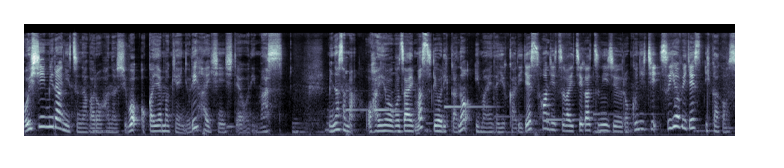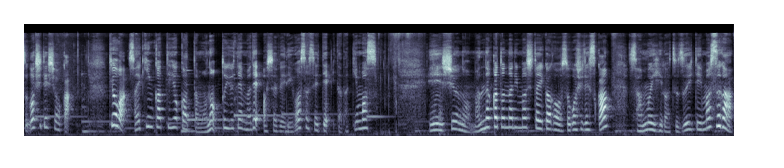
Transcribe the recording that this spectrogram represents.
美味しい未来につながるお話を岡山県より配信しております。皆様、おはようございます。料理家の今枝ゆかりです。本日は1月26日水曜日です。いかがお過ごしでしょうか？今日は最近買ってよかったものというテーマでおしゃべりをさせていただきます。えー、週の真ん中となりました。いかがお過ごしですか？寒い日が続いていますが、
